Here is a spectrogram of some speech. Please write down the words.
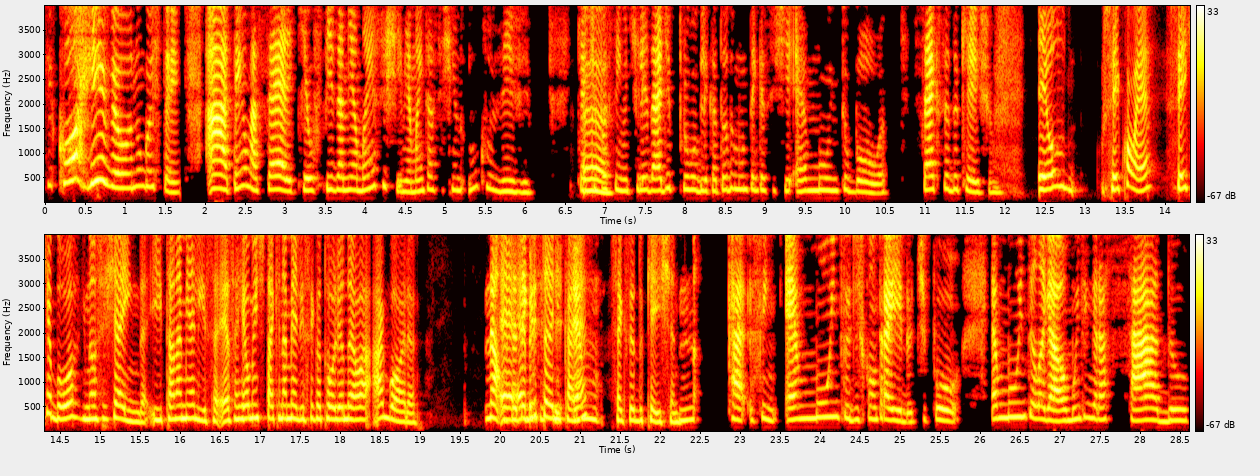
Ficou horrível, eu não gostei. Ah, tem uma série que eu fiz a minha mãe assistir. Minha mãe tá assistindo, inclusive. Que é, É. tipo assim, utilidade pública, todo mundo tem que assistir. É muito boa. Sex Education. Eu sei qual é, sei que é boa e não assisti ainda. E tá na minha lista. Essa realmente tá aqui na minha lista que eu tô olhando ela agora. Não, É- é que assistir. britânica, É né? mu- Sex Education. Cara, assim, é muito descontraído. Tipo, é muito legal, muito engraçado.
